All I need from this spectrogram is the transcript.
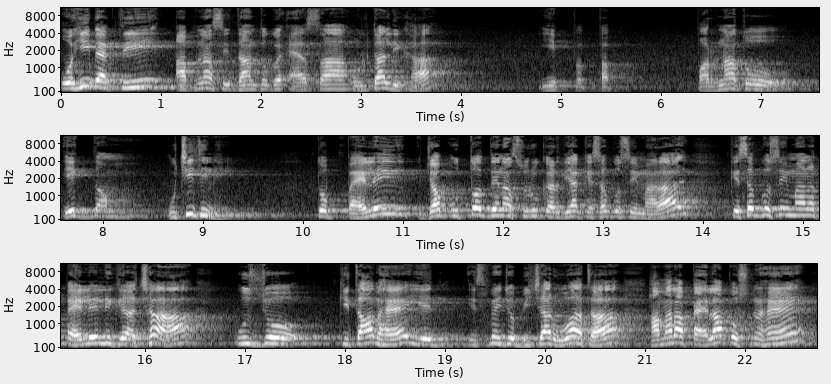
वही व्यक्ति अपना सिद्धांतों को ऐसा उल्टा लिखा, ये पढ़ना तो एकदम उचित ही नहीं। तो पहले ही जब उत्तर देना शुरू कर दिया केशव गोस्वी महाराज, केशव गोस्वी महाराज पहले लिखे अच्छा उस जो किताब है, ये इसमें जो विचार हुआ था, हमारा पहला प्रश्न है,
